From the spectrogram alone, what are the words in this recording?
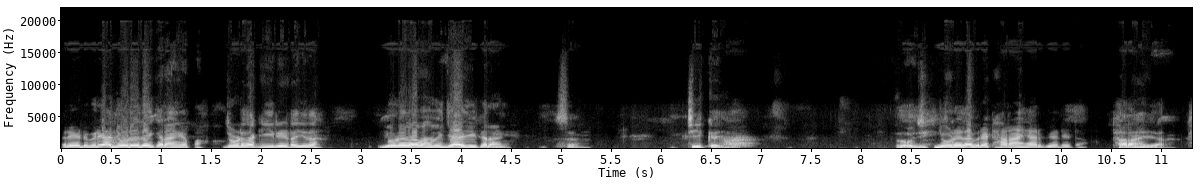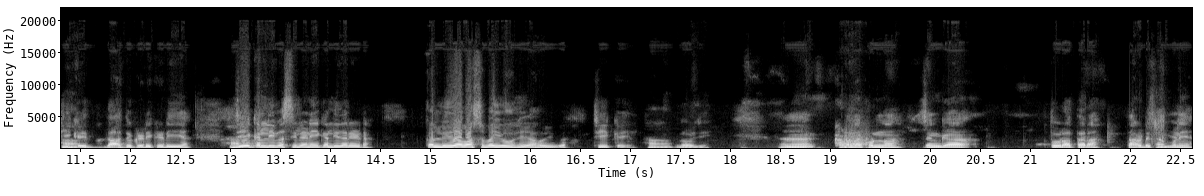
ਰੇਟ ਵੀਰੇ ਆ ਜੋੜੇ ਦਾ ਹੀ ਕਰਾਂਗੇ ਆਪਾਂ। ਜੋੜੇ ਦਾ ਕੀ ਰੇਟ ਆ ਜੀ ਇਹਦਾ? ਜੋੜੇ ਦਾ ਬਸ ਵੀ ਜਾਇਜ਼ ਹੀ ਕਰਾਂਗੇ। ਅੱਛਾ। ਠੀਕ ਹੈ ਜੀ। ਲਓ ਜੀ। ਜੋੜੇ ਦਾ ਵੀਰੇ 18000 ਰੁਪਏ ਰੇਟ ਆ। 18000 ਠੀਕ ਹੈ। ਦੱਸ ਦਿਓ ਕਿਹੜੀ ਕਿਹੜੀ ਆ ਜੇ ਇਕੱਲੀ ਬੱਸੀ ਲੈਣੀ ਹੈ ਇਕੱਲੀ ਦਾ ਰੇਟ? ਕੱਲੀ ਦਾ ਬਸ ਬਈ ਉਹ ਜਿਹਾ ਹੋ ਜਾਊਗਾ ਠੀਕ ਹੈ ਜੀ। ਹਾਂ। ਲਓ ਜੀ। ਅਹ ਖੜਨਾ ਖੁੜਨਾ ਚੰਗਾ ਤੋਰਾ ਤਾਰਾ ਤੁਹਾਡੇ ਸਾਹਮਣੇ ਆ।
